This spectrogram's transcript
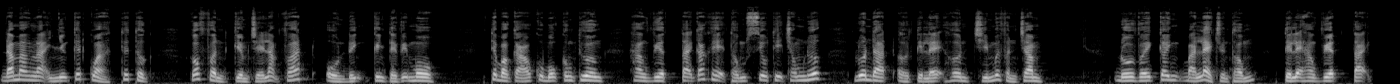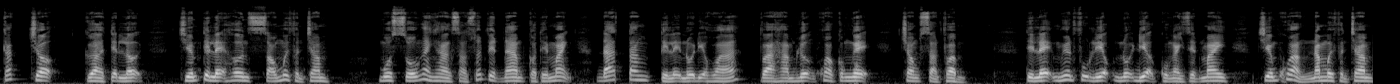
đã mang lại những kết quả thiết thực góp phần kiềm chế lạm phát, ổn định kinh tế vĩ mô. Theo báo cáo của Bộ Công Thương, hàng Việt tại các hệ thống siêu thị trong nước luôn đạt ở tỷ lệ hơn 90%. Đối với kênh bán lẻ truyền thống, tỷ lệ hàng Việt tại các chợ, cửa hàng tiện lợi chiếm tỷ lệ hơn 60%. Một số ngành hàng sản xuất Việt Nam có thế mạnh đã tăng tỷ lệ nội địa hóa và hàm lượng khoa học công nghệ trong sản phẩm. Tỷ lệ nguyên phụ liệu nội địa của ngành dệt may chiếm khoảng 50%,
